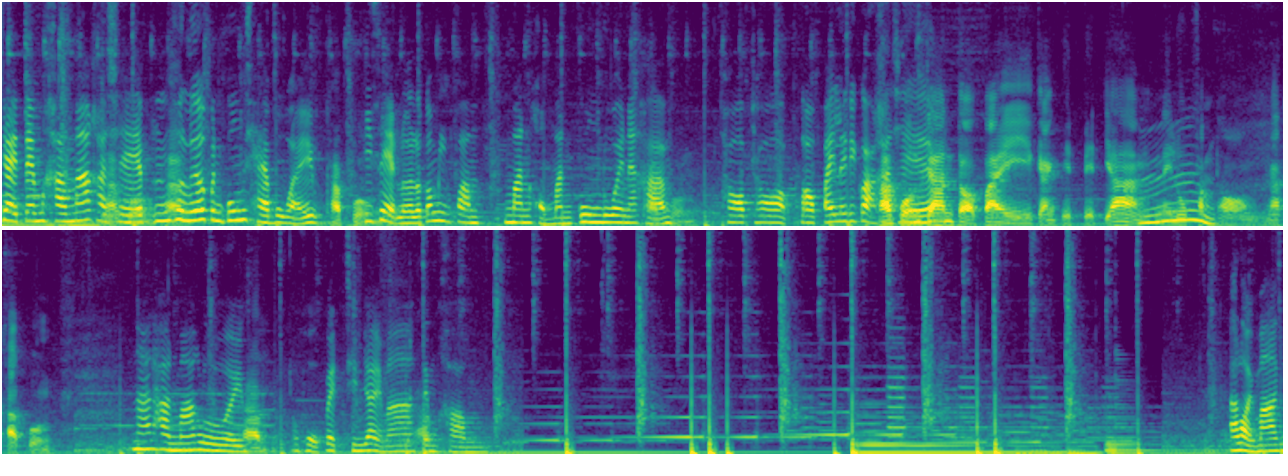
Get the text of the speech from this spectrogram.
ใหญ่เต็มคำมากค่ะครับเชฟผมอืมครับคือเลือกเป็นกุ้งแชบวยครับผมพิเศษเลยแล้วก็มีความมันของมันกุ้งด้วยนะครัคะบผม ชอบชอบต่อไปเลยดีกว่าครัค่ะบเชผมฟ จานต่อไปแกงเผ็ดเป็ดย่างอืม ในลูกฟักทองนะครับผม น่าทานมากเลยครับ โอ้โหเป็ดชิ้นใหญ่มาก ครับ เต็มคำอร่อยมากจ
